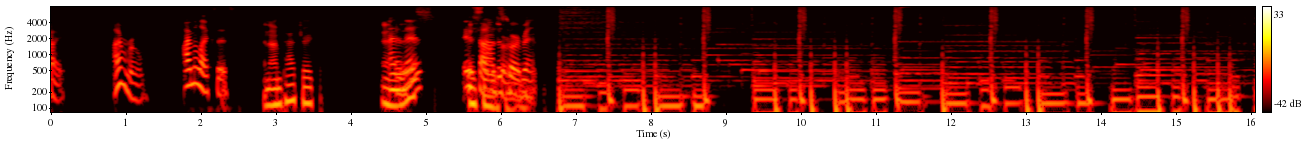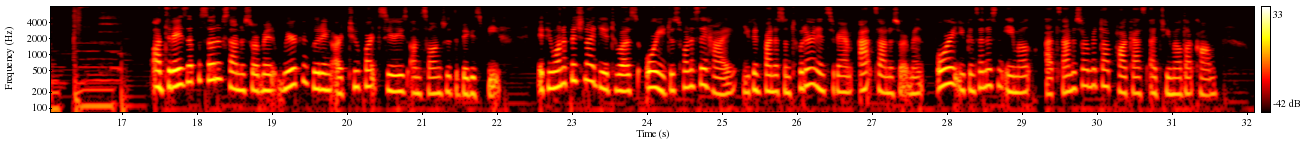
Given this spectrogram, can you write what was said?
Hi, I'm Rome. I'm Alexis. And I'm Patrick. And, this, is is Sound Sound Assortment. On today's episode of Sound Assortment, we're concluding our two part series on songs with the biggest beef. If you want to pitch an idea to us or you just want to say hi, you can find us on Twitter and Instagram at Sound Assortment, or you can send us an email at soundassortment.podcast at gmail.com.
